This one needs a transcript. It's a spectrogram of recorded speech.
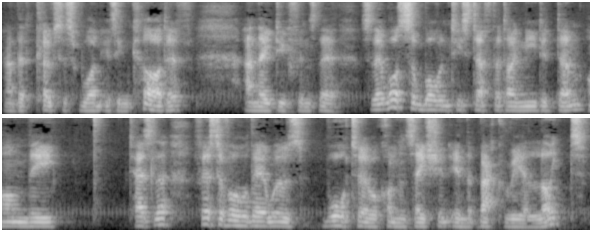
and the closest one is in Cardiff and they do things there. So there was some warranty stuff that I needed done on the Tesla. First of all, there was water or condensation in the back rear light,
